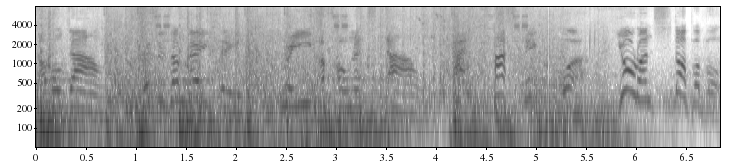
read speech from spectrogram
Double down. This is amazing. Three opponents down. Unstoppable.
